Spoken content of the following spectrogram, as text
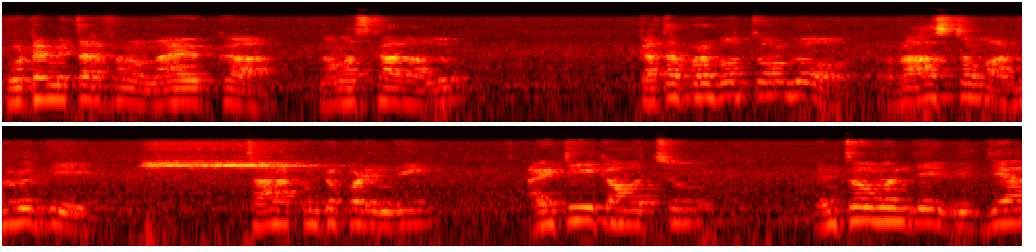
కూటమి తరఫున నా యొక్క నమస్కారాలు. గత ప్రభుత్వంలో రాష్ట్రం అభివృద్ధి చాలా కుంటుపడింది. ఐటీ కావచ్చు ఎంతోమంది విద్యా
